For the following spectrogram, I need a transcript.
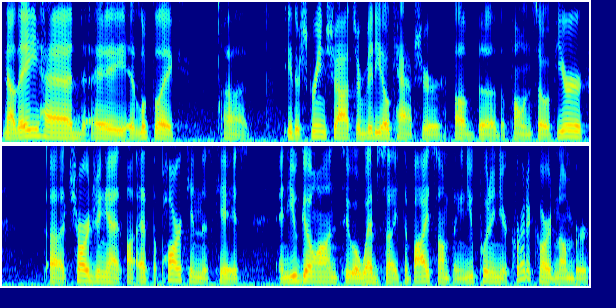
Now they had a it looked like uh, either screenshots or video capture of the the phone. So if you're uh, charging at uh, at the park in this case and you go on to a website to buy something and you put in your credit card number,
